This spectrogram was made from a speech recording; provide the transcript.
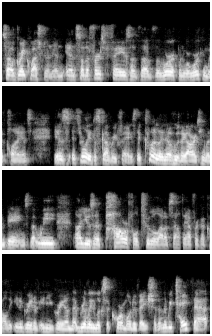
So great question. And and so the first phase of the, of the work when we're working with clients is it's really a discovery phase. They clearly know who they are as human beings, but we uh, use a powerful tool out of South Africa called the Integrative Enneagram that really looks at core motivation. And then we take that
